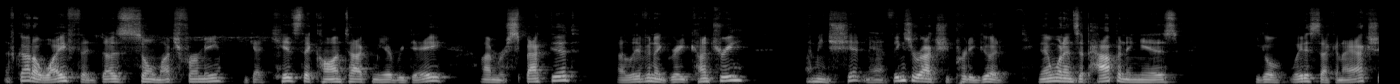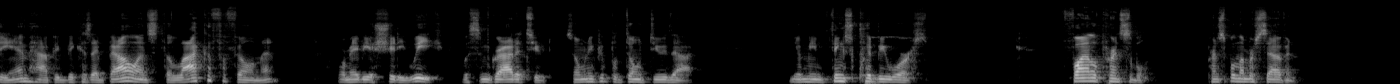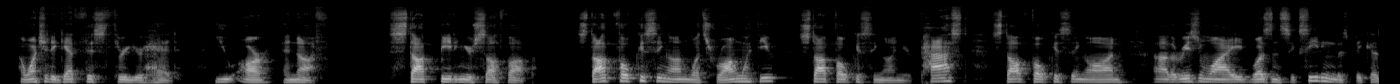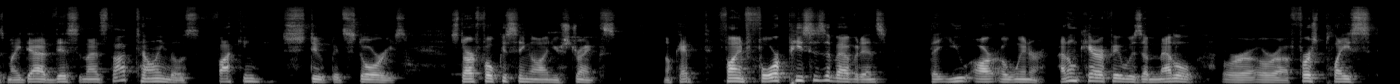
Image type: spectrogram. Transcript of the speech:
I've got a wife that does so much for me. I got kids that contact me every day. I'm respected. I live in a great country. I mean, shit, man, things are actually pretty good. And then what ends up happening is you go, wait a second, I actually am happy because I balanced the lack of fulfillment or maybe a shitty week with some gratitude. So many people don't do that. I mean, things could be worse. Final principle Principle number seven I want you to get this through your head. You are enough. Stop beating yourself up. Stop focusing on what's wrong with you. Stop focusing on your past. Stop focusing on uh, the reason why I wasn't succeeding was because my dad this and that. Stop telling those fucking stupid stories. Start focusing on your strengths. Okay. Find four pieces of evidence that you are a winner. I don't care if it was a medal or, or a first place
